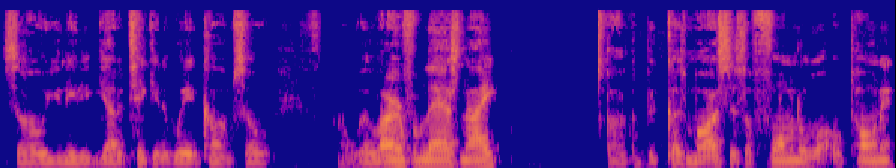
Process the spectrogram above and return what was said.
So you need you got to take it the way it comes. So uh, we'll learn from last night uh, because Morris is a formidable opponent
